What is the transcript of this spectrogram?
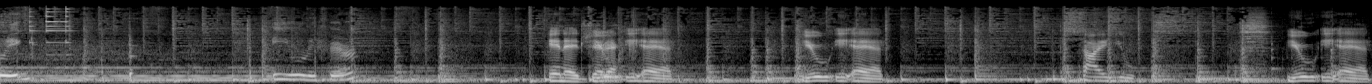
rig EU refer Inegyerek. U-I-R. U-I-R. Tayu. U-I-R.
